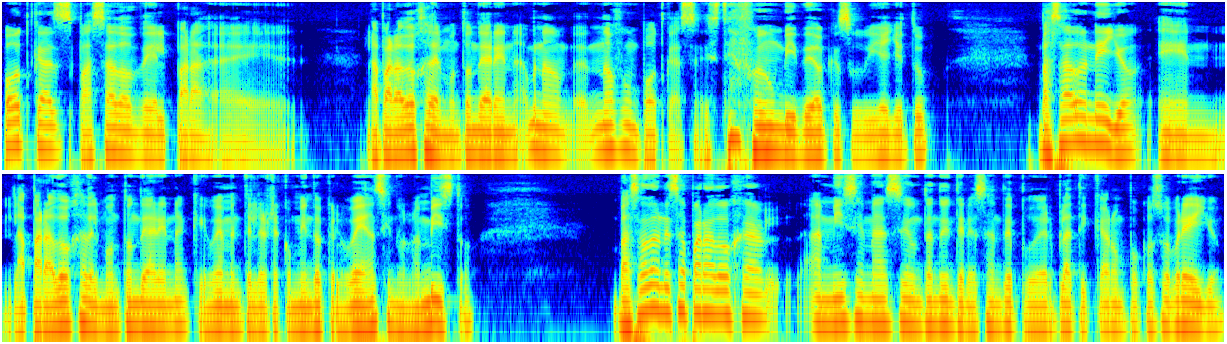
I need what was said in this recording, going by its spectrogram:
podcast pasado del para, la paradoja del montón de arena, bueno, no fue un podcast, este fue un video que subí a YouTube Basado en ello, en la paradoja del montón de arena, que obviamente les recomiendo que lo vean si no lo han visto, basado en esa paradoja, a mí se me hace un tanto interesante poder platicar un poco sobre ello.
